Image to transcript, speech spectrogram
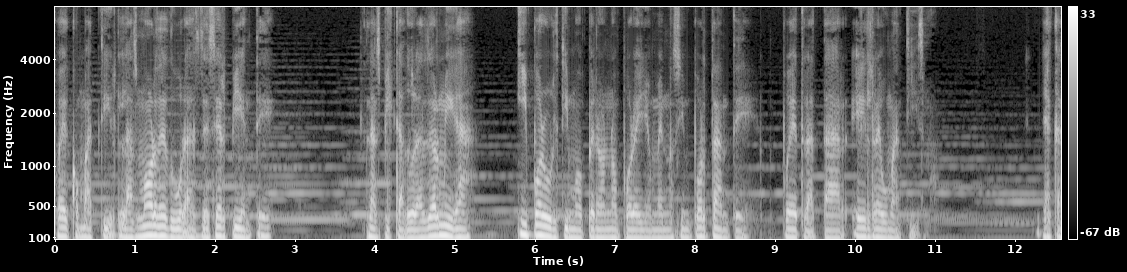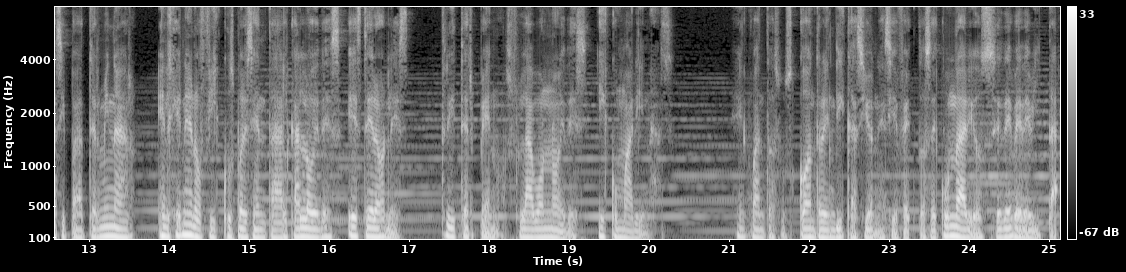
puede combatir las mordeduras de serpiente, las picaduras de hormiga y por último, pero no por ello menos importante, puede tratar el reumatismo. Ya casi para terminar, el género Ficus presenta alcaloides, esteroles, triterpenos, flavonoides y cumarinas. En cuanto a sus contraindicaciones y efectos secundarios, se debe de evitar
